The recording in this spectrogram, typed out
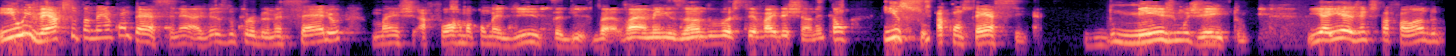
E o inverso também acontece, né? Às vezes o problema é sério, mas a forma como é dita de, vai, vai amenizando, você vai deixando. Então, isso acontece do mesmo jeito. E aí a gente está falando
